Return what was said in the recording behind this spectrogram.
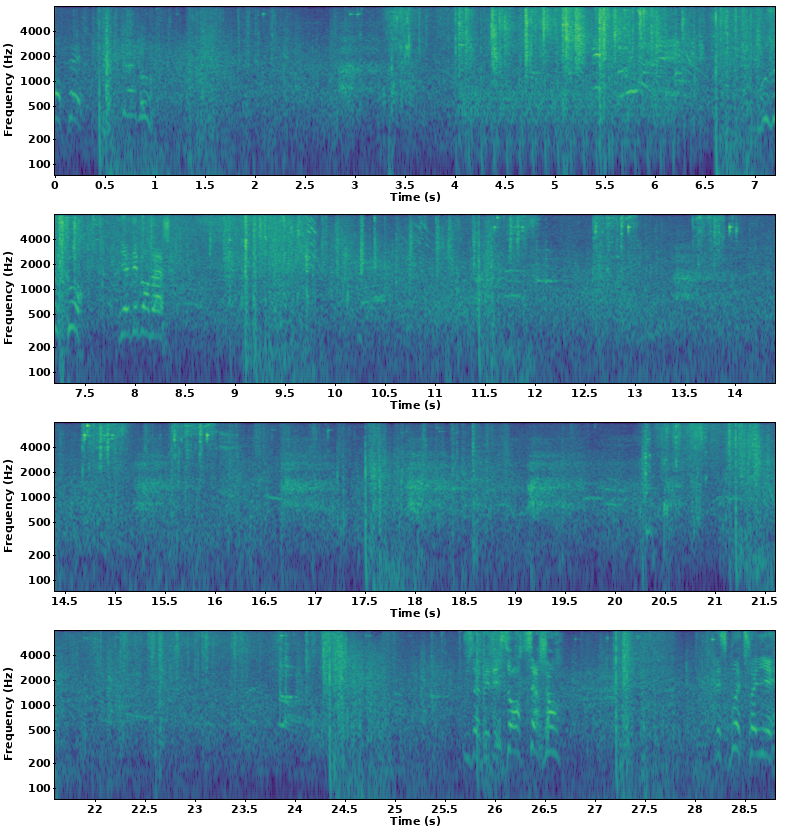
Tirez-vous Trousse de secours Il y a des bandages. Vous avez des ordres, sergent? Laisse-moi te soigner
